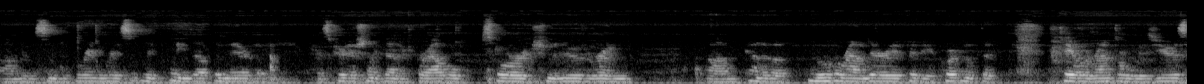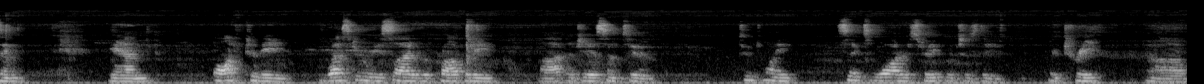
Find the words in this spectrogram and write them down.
Um, There was some debris recently cleaned up in there, but has traditionally been a gravel storage maneuvering, um, kind of a move-around area for the equipment that Taylor Rental was using. And off to the westerly side of the property, uh, adjacent to 226 Water Street, which is the retreat uh,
